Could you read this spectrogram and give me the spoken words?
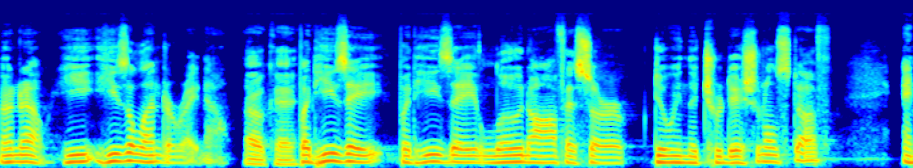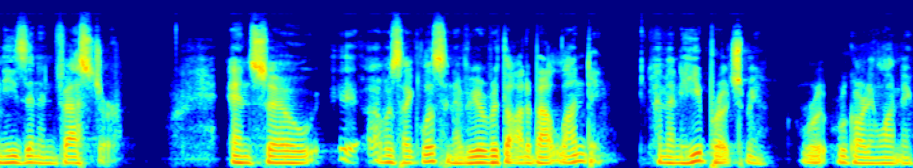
no, no. He he's a lender right now. okay? but he's a but he's a loan officer doing the traditional stuff and he's an investor and so i was like listen have you ever thought about lending and then he approached me re- regarding lending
